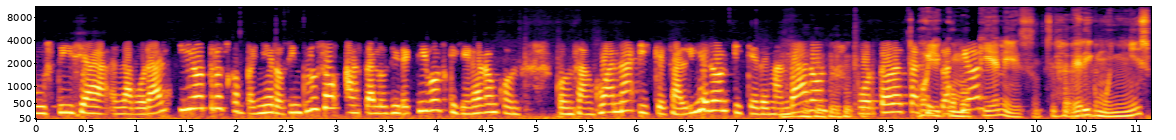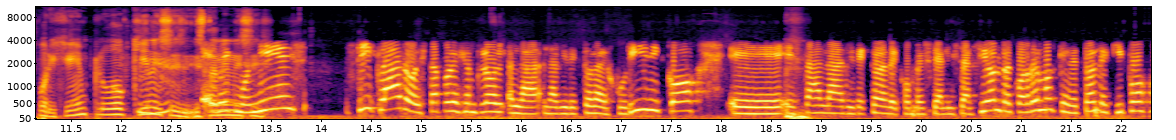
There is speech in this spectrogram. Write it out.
justicia laboral y otros compañeros, incluso hasta los directivos que llegaron con, con San Juana y que salieron y que demandaron por toda esta Oye, situación. ¿como quiénes? Eric Muñiz, por ejemplo, ¿quiénes están Eric en ese? Muñiz, Sí, claro, está por ejemplo la, directora de jurídico, eh, está la directora de comercialización. Recordemos que de todo el equipo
